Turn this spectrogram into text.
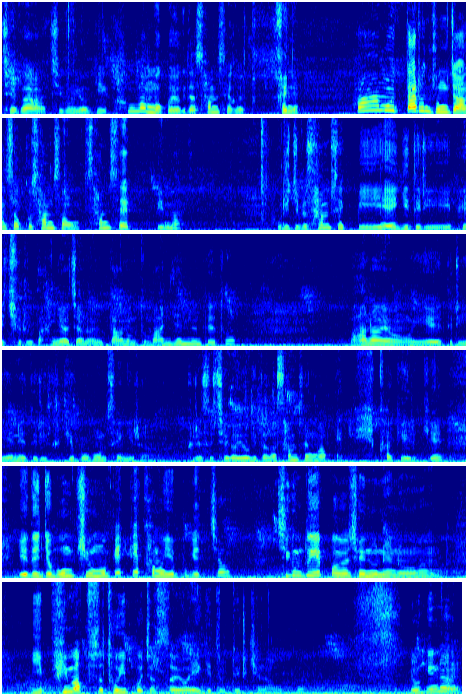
제가 지금 여기 큰맘 먹고 여기다 삼색을 다 그냥 아무 다른 종자 안 섞고 삼성 삼색비만. 우리 집에 삼색비 애기들이 배출을 많이 하잖아요. 나눔도 많이 했는데도 많아요. 이 애들이 얘네들이 그게 모범생이라. 그래서 제가 여기다가 삼색만 빽빽하게 이렇게 얘들 이제 몸 키우면 빽빽하면 예쁘겠죠 지금도 예뻐요 제 눈에는. 이 비 맞고서 더 이뻐졌어요. 애기들도 이렇게 나오고. 여기는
